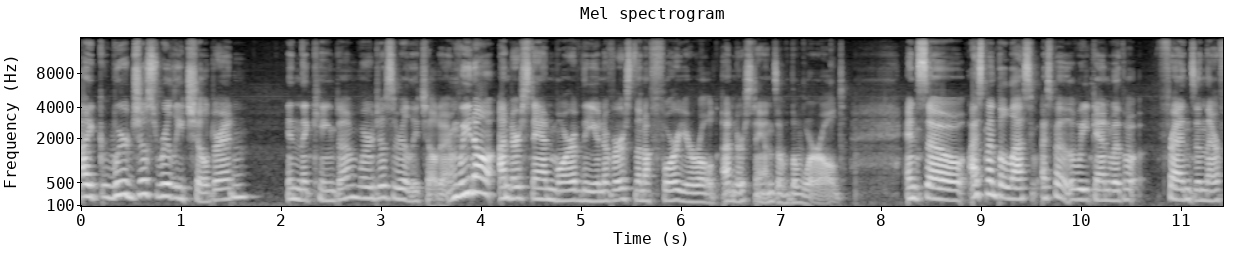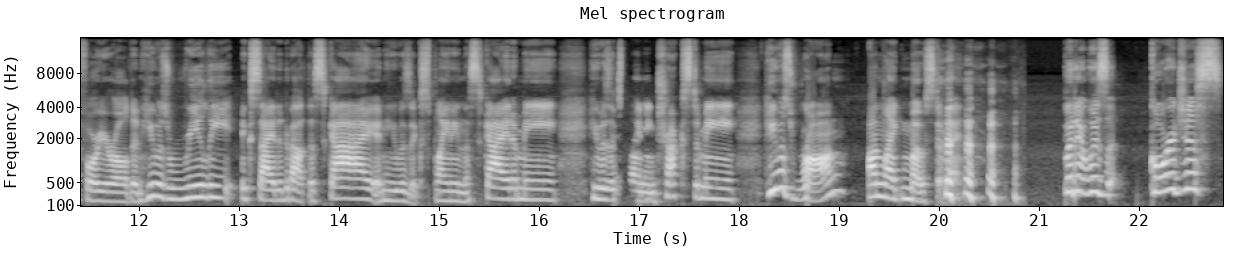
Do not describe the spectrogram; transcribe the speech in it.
like we're just really children in the kingdom. We're just really children. We don't understand more of the universe than a four-year-old understands of the world. And so I spent the last I spent the weekend with friends and their four-year-old, and he was really excited about the sky, and he was explaining the sky to me. He was explaining trucks to me. He was wrong on like most of it, but it was gorgeous,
